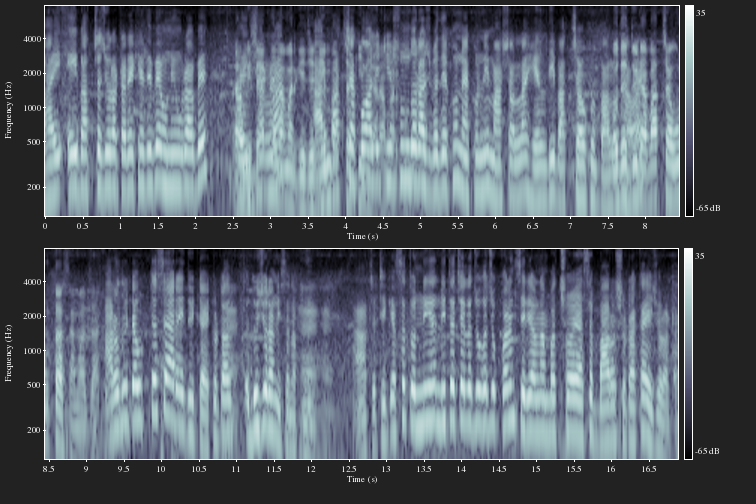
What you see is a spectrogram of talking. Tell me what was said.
ভাই এই বাচ্চা জোড়াটা রেখে দেবে উনি উড়াবে। আমি দেখাইলাম আর কি যে ডিম বাচ্চা কোয়ালিটি সুন্দর আসবে দেখুন এখনই মাশাল্লাহ হেলদি বাচ্চাও খুব ভালো ওদের দুইটা বাচ্চা উড়তাছে আমার আরও দুইটা উঠতেছে আর এই দুইটাই। টোটাল হ্যাঁ। দুই জোড়া নিছেন আপনি? হ্যাঁ হ্যাঁ। আচ্ছা ঠিক আছে। তো নিয়ে নিতে চাইলে যোগাযোগ করেন। সিরিয়াল নাম্বার ছয় আছে বারোশো টাকা এই জোড়াটা।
